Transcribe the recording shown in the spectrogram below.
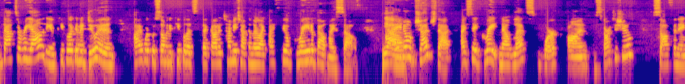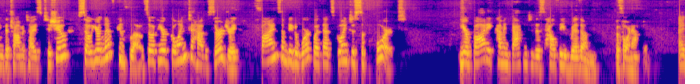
that's a reality and people are going to do it and I work with so many people that's that got a tummy tuck and they're like I feel great about myself. Yeah. I don't judge that. I say great. Now let's work on scar tissue softening the traumatized tissue so your lymph can flow. So if you're going to have a surgery, find somebody to work with that's going to support your body coming back into this healthy rhythm before and after. I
